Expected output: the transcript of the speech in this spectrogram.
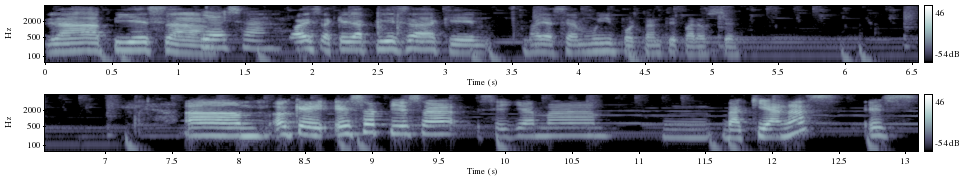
La pieza. pieza. ¿Cuál es aquella pieza que vaya a ser muy importante para usted? Um, ok, esa pieza se llama Baquianas. Es,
